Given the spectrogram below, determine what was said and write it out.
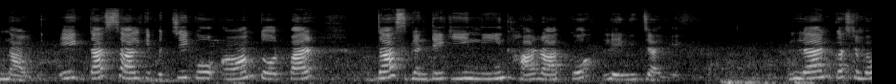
night एक दस साल के बच्चे को आम तौर पर दस घंटे की नींद हर रात को लेनी चाहिए। Learn question number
